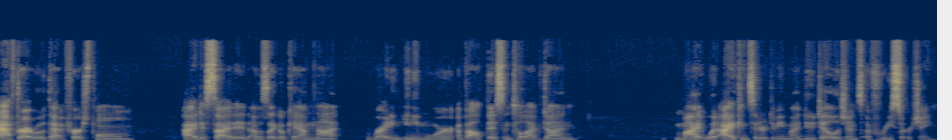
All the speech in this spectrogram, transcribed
after I wrote that first poem, I decided I was like, okay, I'm not writing anymore about this until I've done my what I consider to be my due diligence of researching.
